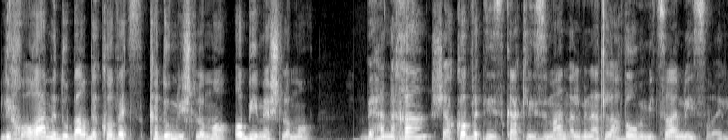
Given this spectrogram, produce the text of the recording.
לכאורה מדובר בקובץ קדום לשלמה או בימי שלמה, בהנחה שהקובץ נזקק לזמן על מנת לעבור ממצרים לישראל.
